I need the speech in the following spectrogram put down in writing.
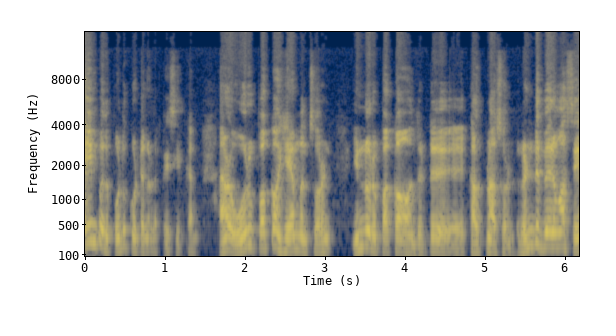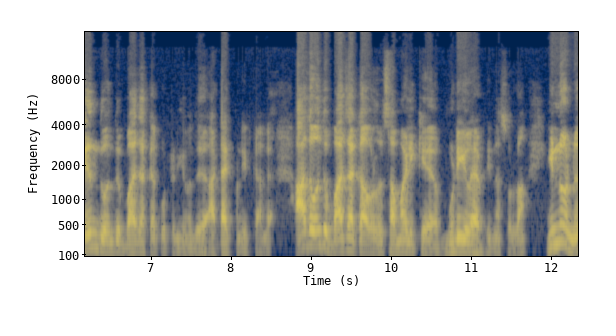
ஐம்பது பொதுக்கூட்டங்களில் பேசியிருக்காங்க. அதனால் ஒரு பக்கம் ஹேமந்த் சோரன் இன்னொரு பக்கம் வந்துட்டு கல்பனா சோரன் ரெண்டு பேருமா சேர்ந்து வந்து பாஜக கூட்டணியை வந்து அட்டாக் பண்ணியிருக்காங்க. அதை வந்து பாஜக வந்து சமாளிக்க முடியல அப்படின்னு சொல்லலாம். இன்னொன்று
